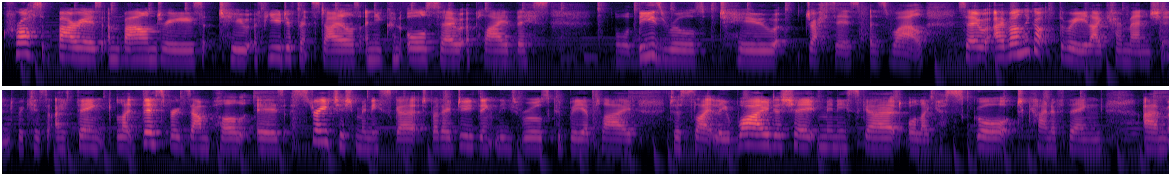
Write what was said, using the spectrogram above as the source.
cross barriers and boundaries to a few different styles and you can also apply this or these rules to dresses as well. So I've only got three like I mentioned because I think like this for example is a straightish mini skirt but I do think these rules could be applied to slightly wider shape mini skirt or like a skirt kind of thing. Um,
